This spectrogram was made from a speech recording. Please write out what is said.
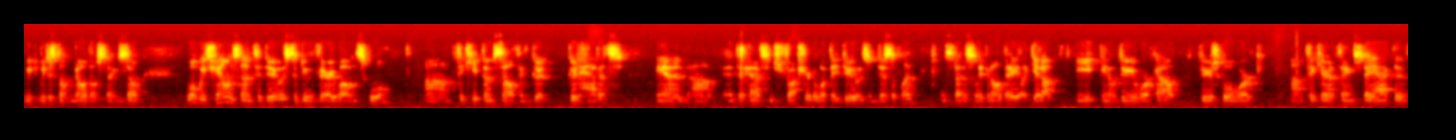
We, we just don't know those things. So, what we challenge them to do is to do very well in school um, to keep themselves in good good habits and um, and to have some structure to what they do and some discipline. instead of sleeping all day. Like get up, eat, you know, do your workout, do your schoolwork, uh, take care of things, stay active.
